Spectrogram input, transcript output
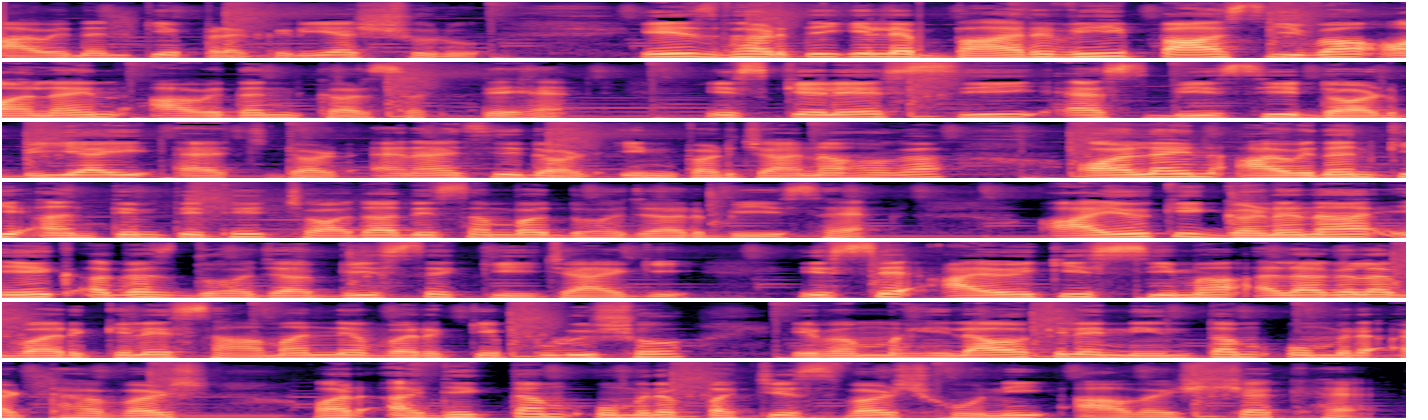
आवेदन की प्रक्रिया शुरू। इस भर्ती के लिए बारहवीं पास युवा ऑनलाइन आवेदन कर सकते हैं। इसके लिए C S B C dot B I H dot N I C dot in पर जाना होगा। ऑनलाइन आवेदन की अंतिम तिथि 14 दिसंबर 2020 है। आयु की गणना 1 अगस्त 2020 से की जाएगी। इससे आयु की सीमा अलग अलग वर्ग के लिए सामान्य वर्ग के पुरुषों एवं महिलाओं के लिए न्यूनतम उम्र अठारह वर्ष और अधिकतम उम्र 25 वर्ष होनी आवश्यक है।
